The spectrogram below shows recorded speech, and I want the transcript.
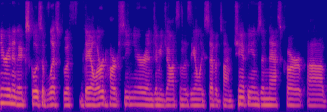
You're in an exclusive list with Dale Earnhardt Sr. and Jimmie Johnson as the only seven-time champions in NASCAR. Uh,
